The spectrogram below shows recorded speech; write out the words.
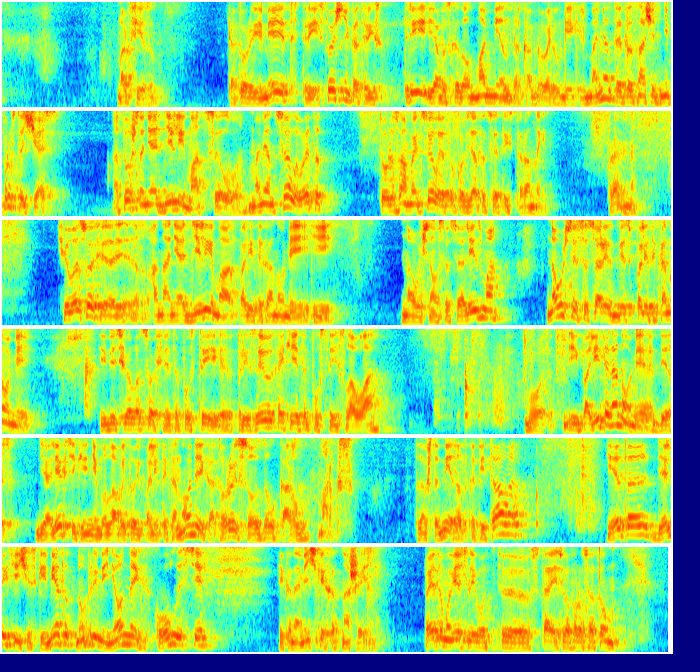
марксизм, который имеет три источника, три, три, я бы сказал, момента, как говорил Гегель. Момент – это значит не просто часть, а то, что неотделимо от целого. Момент целого – это то же самое целое, только взято с этой стороны. Правильно? Философия, она неотделима от политэкономии и научного социализма. Научный социализм без политэкономии и без философии – это пустые призывы какие-то, пустые слова. Вот. И политэкономия без диалектики не была бы той политэкономией, которую создал Карл Маркс. Потому что метод капитала – это диалектический метод, но примененный к области экономических отношений. Поэтому, если вот э, ставить вопрос о том,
